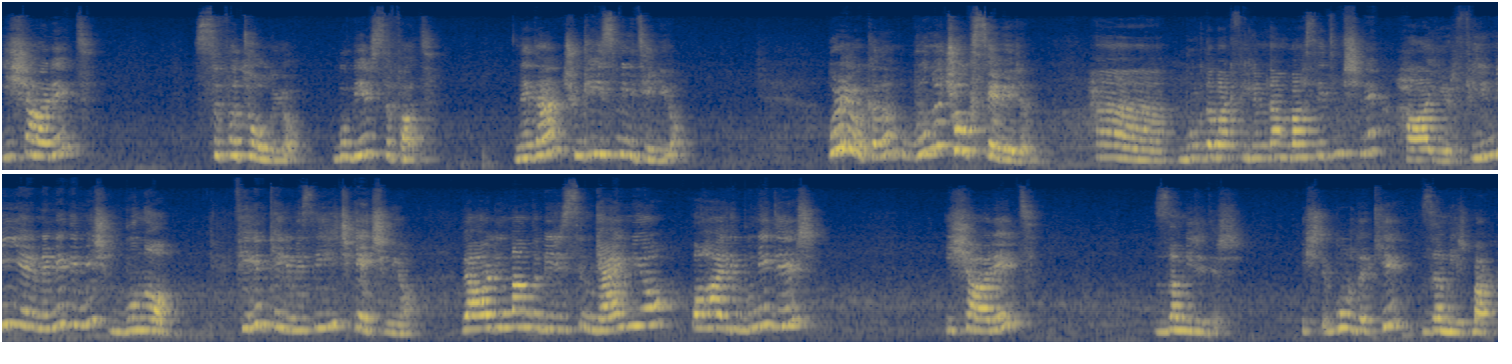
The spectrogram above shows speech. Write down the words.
İşaret sıfatı oluyor. Bu bir sıfat. Neden? Çünkü ismi niteliyor. Buraya bakalım. Bunu çok severim. Ha, burada bak filmden bahsetmiş mi? Hayır. Filmin yerine ne demiş? Bunu. Film kelimesi hiç geçmiyor. Ve ardından da bir isim gelmiyor. O halde bu nedir? İşaret zamiridir. İşte buradaki zamir. Bak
